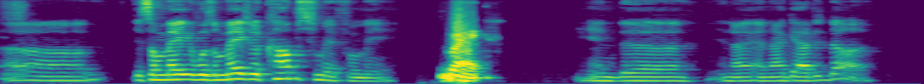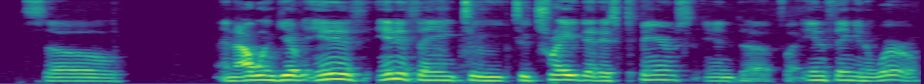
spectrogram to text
uh it's a ma- it was a major accomplishment for me. Right. And uh, and I and I got it done. So, and I wouldn't give any, anything to to trade that experience and uh, for anything in the world.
